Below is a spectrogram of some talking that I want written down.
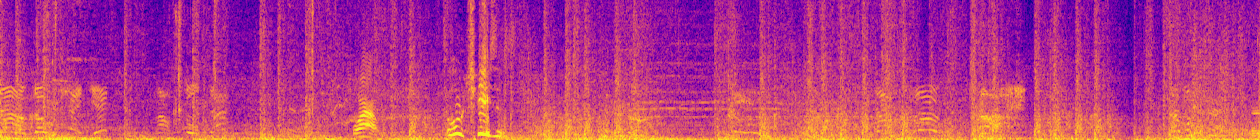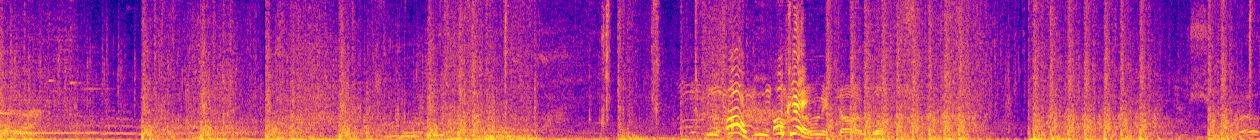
now, don't dead yet. I'll sort that. Wow. Oh, Jesus. Okay. Only die once. You shoot well.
